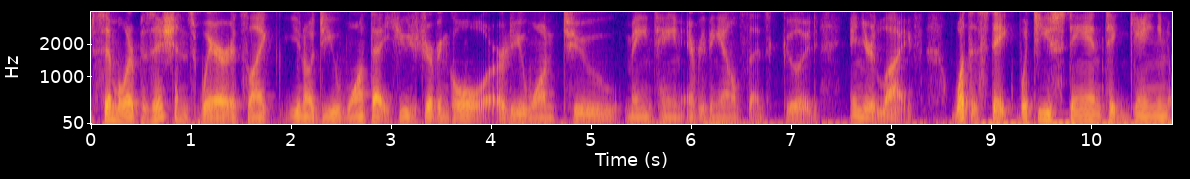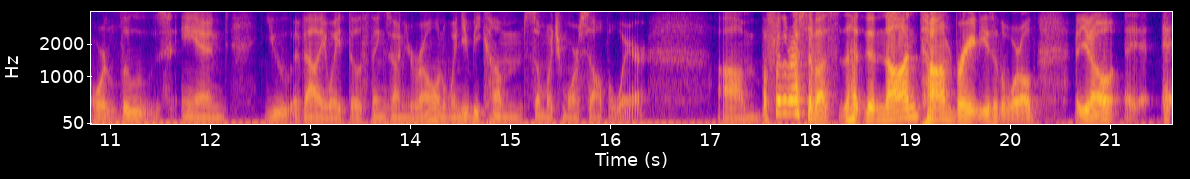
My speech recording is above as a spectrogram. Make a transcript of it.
similar positions where it's like you know, do you want that huge driven goal or do you want to maintain everything else that's good in your life? What's at stake? What do you stand to gain or lose? And you evaluate those things on your own when you become so much more self aware. Um, but for the rest of us, the, the non Tom Brady's of the world, you know, eh, eh,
